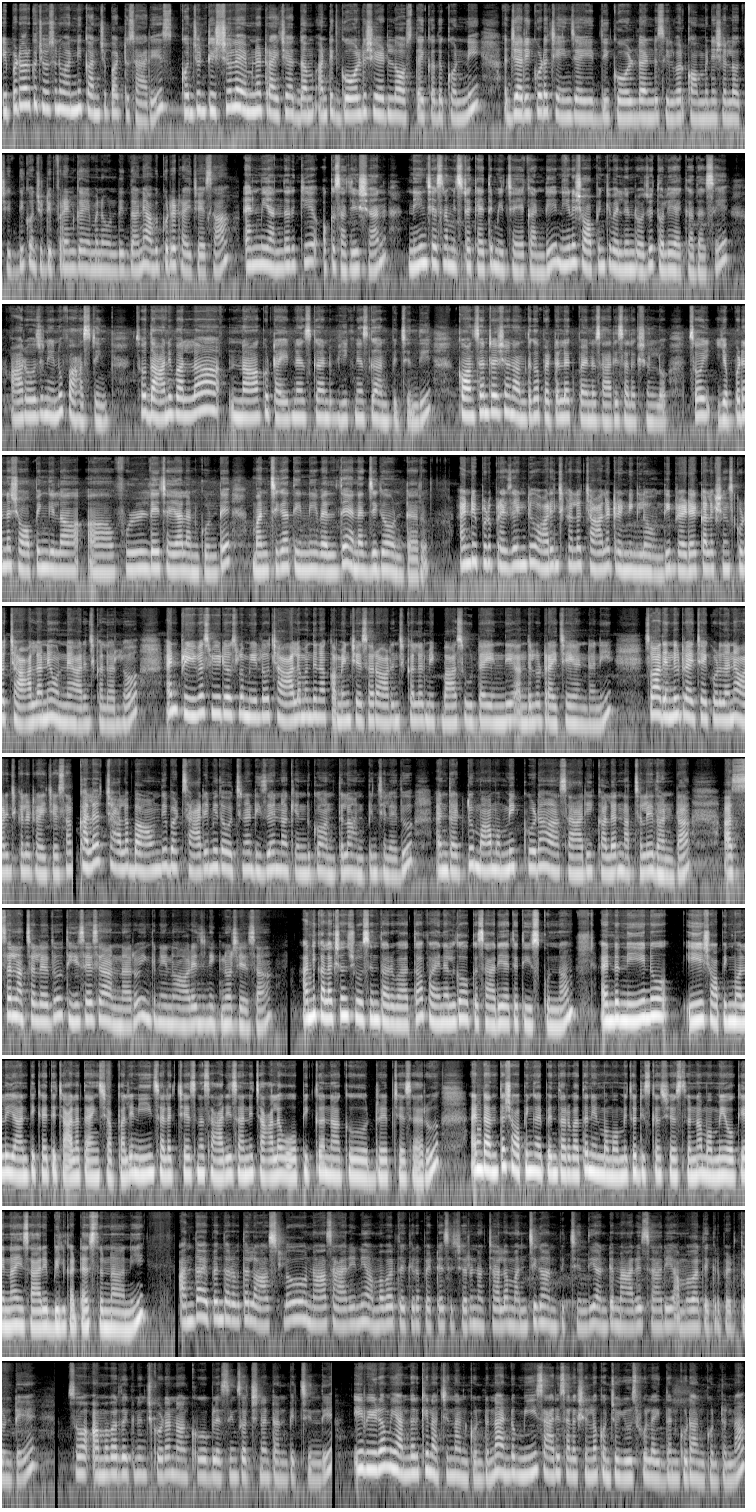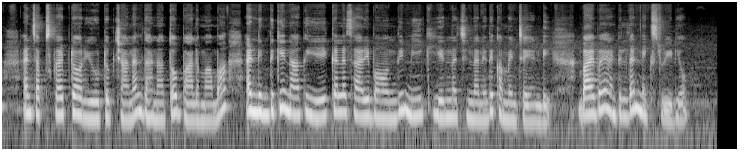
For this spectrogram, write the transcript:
ఇప్పటివరకు చూసినవన్నీ కంచుపట్టు శారీస్. కొంచెం టిష్యూలో ఏమైనా ట్రై చేద్దాం. అంటే గోల్డ్ షేడ్లో వస్తాయి కదా కొన్ని. జరీ కూడా చేంజ్ అయ్యిద్ది గోల్డ్ అండ్ సిల్వర్ కాంబినేషన్లో వచ్చిద్ది. కొంచెం డిఫరెంట్గా ఏమైనా ఉండిద్దని అని అవి కూడా ట్రై చేసా. అండ్ మీ అందరికీ ఒక సజెషన్. నేను చేసిన మిస్టేక్ అయితే మీరు చేయకండి. నేను షాపింగ్కి వెళ్ళిన రోజు తొలి ఏకాదశి. ఆ రోజు నేను ఫాస్టింగ్. సో దానివల్ల నాకు టైట్నెస్గా అండ్ వీక్నెస్గా అనిపించింది. కాన్సన్ట్రేషన్ అంతగా పెట్టలేకపోయాను శారీ సెలెక్షన్లో. సో ఎప్పుడైనా షాపింగ్ ఇలా ఫుల్ డే చేయాలనుకుంటే మంచిగా తిని వెళ్తే ఎనర్జీగా ఉంటారు. అండ్ ఇప్పుడు ప్రజెంట్ ఆరెంజ్ కలర్ చాలా ట్రెండింగ్లో ఉంది. బ్రైడల్ కలెక్షన్స్ కూడా చాలానే ఉన్నాయి ఆరెంజ్ కలర్లో. అండ్ ప్రీవియస్ వీడియోస్లో మీలో చాలామంది నాకు కమెంట్ చేశారు ఆరెంజ్ కలర్ మీకు బాగా సూట్ అయ్యింది అందులో ట్రై చేయండి అని. సో అది ఎందుకు ట్రై చేయకూడదని ఆరెంజ్ కలర్ ట్రై చేసా కలర్ చాలా బాగుంది బట్ శారీ మీద వచ్చిన డిజైన్ నాకు ఎందుకో అంతలా అనిపించలేదు. అండ్ దట్టు మా మమ్మీకి కూడా ఆ శారీ కలర్ నచ్చలేదంట. అస్సలు నచ్చలేదు తీసేసే అన్నారు. ఇంక నేను ఆరెంజ్ని ఇగ్నోర్ చేశాను అన్ని కలెక్షన్స్ చూసిన తర్వాత ఫైనల్గా ఒక శారీ అయితే తీసుకున్నాం. అండ్ నేను ఈ షాపింగ్ మాల్ ఈ ఆంటీకి అయితే చాలా థ్యాంక్స్ చెప్పాలి. నేను సెలెక్ట్ చేసిన శారీస్ అన్ని చాలా ఓపిక్గా నాకు డ్రేప్ చేశారు. అండ్ అంతా షాపింగ్ అయిపోయిన తర్వాత నేను మా మమ్మీతో డిస్కస్ చేస్తున్నా మమ్మీ ఓకేనా? ఈ శారీ బిల్ కట్టేస్తున్నా అని. అంతా అయిపోయిన తర్వాత లాస్ట్లో నా శారీని అమ్మవారి దగ్గర పెట్టేసి ఇచ్చారు. నాకు చాలా మంచిగా అనిపించింది. అంటే మ్యారేజ్ శారీ అమ్మవారి దగ్గర పెడుతుంటే. సో అమ్మవారి దగ్గర నుంచి కూడా నాకు బ్లెస్సింగ్స్ వచ్చినట్టు అనిపించింది. ఈ వీడియో మీ అందరికీ నచ్చింది అనుకుంటున్నా. అండ్ మీ శారీ సెలెక్షన్లో కొంచెం యూస్ఫుల్ అయిద్దని కూడా అనుకుంటున్నా. And subscribe to our YouTube channel ధనాతో బాలమామ. And ఇంతకీ నాకు ఏ కలర్ శారీ బాగుంది మీకు ఏది నచ్చింది అనేది కమెంట్ చేయండి. Bye bye until then next video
